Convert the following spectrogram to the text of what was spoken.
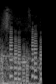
Thanks.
